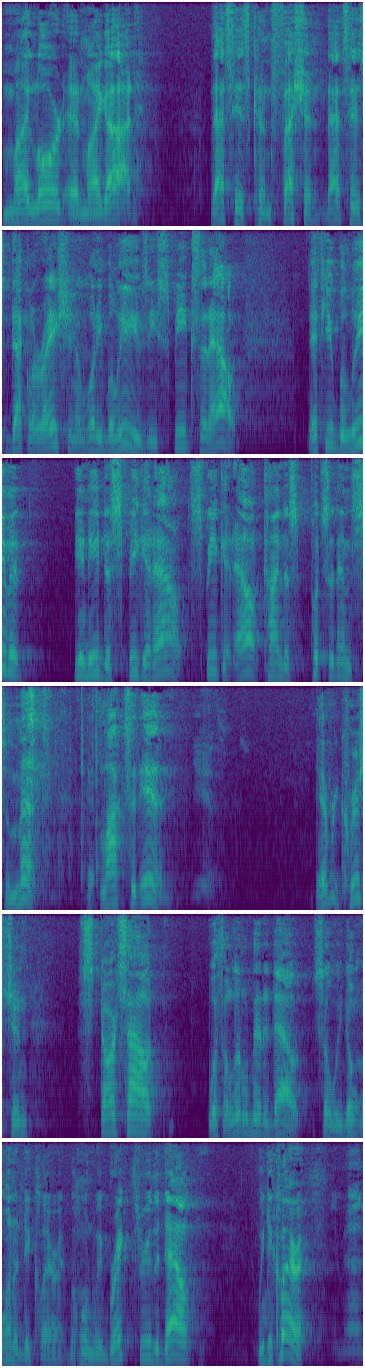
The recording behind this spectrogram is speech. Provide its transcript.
My Lord and my God. That's his confession. That's his declaration of what he believes. He speaks it out. If you believe it, you need to speak it out. Speak it out kind of puts it in cement, it locks it in. Yes. Every Christian starts out with a little bit of doubt, so we don't want to declare it. But when we break through the doubt, we declare it. Amen.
